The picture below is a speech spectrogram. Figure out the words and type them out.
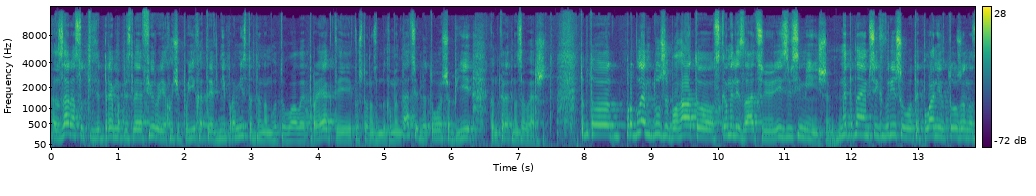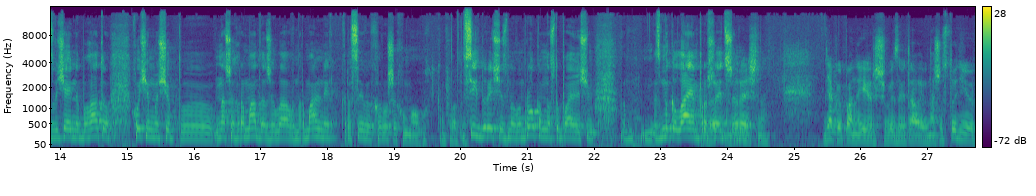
Зараз, от прямо після ефіру, я хочу поїхати в Дніпромісто, де нам готували проєкт і кошторисну документацію для того, щоб її конкретно завершити. Тобто проблем дуже багато з каналізацією і з всім іншим. Ми питаємося їх вирішувати. Планів теж надзвичайно багато. Хочемо, щоб е, наша громада жила в нормальних, красивих, хороших умовах. комфортно. Всіх, до речі, з Новим роком наступаючим, з Миколаєм прошедшим. Доречно. Дякую, пане Ігор, що ви завітали в нашу студію.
